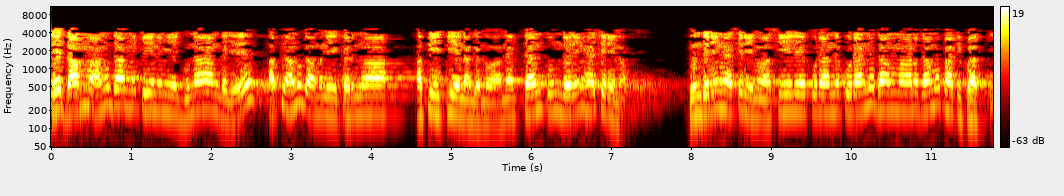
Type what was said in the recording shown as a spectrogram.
ඒ ධම්ම අනුධම්ම කියන මේ ගුණාංගය අපි අනුගමනය කරනවා අපි එතිය නගනවා නැත්නම් තුන් දොරෙන් හැසිරෙනවා. තුන්දෙනෙන් හැසිරෙනවා සීලය පුරන්න පුරන්න ධම්මාන ධම්ම ප්‍රතිපatti.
